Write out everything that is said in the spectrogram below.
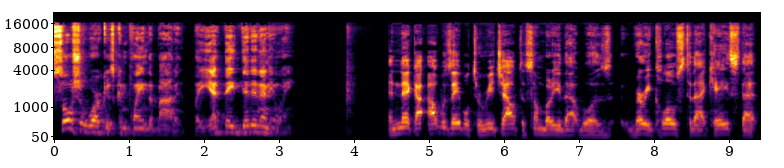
Social workers complained about it, but yet they did it anyway. And Nick, I, I was able to reach out to somebody that was very close to that case that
